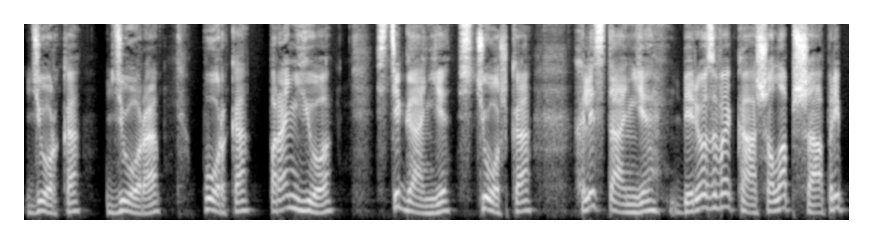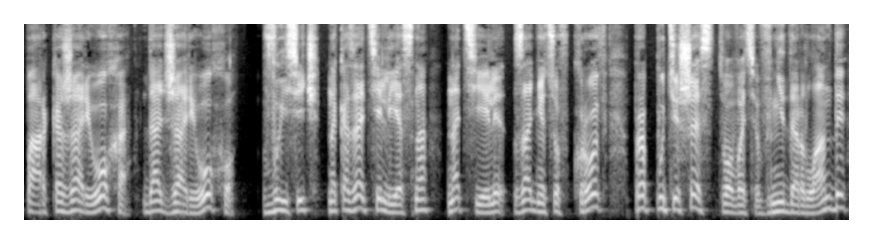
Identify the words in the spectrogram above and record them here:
дерка, дера, порка, паранье, стеганье, стежка, хлестанье, березовая каша, лапша, припарка, жареха, дать жареху, высечь, наказать телесно, на теле, задницу в кровь, пропутешествовать в Нидерланды,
